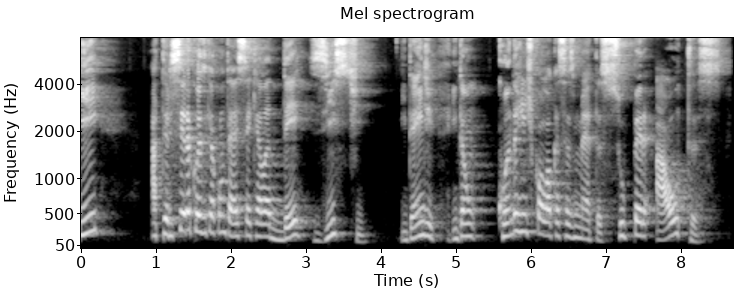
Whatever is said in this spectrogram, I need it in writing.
e a terceira coisa que acontece é que ela desiste, entende? Então, quando a gente coloca essas metas super altas,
